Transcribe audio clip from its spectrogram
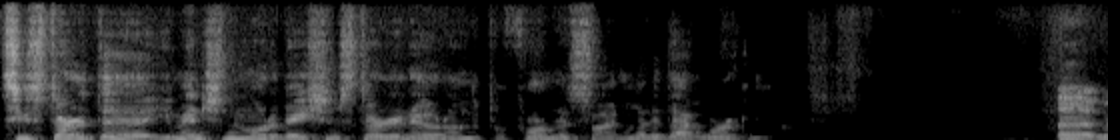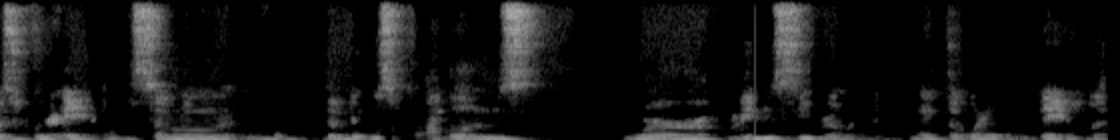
So you started the you mentioned the motivation started out on the performance side. How did that work? Uh, it was great. So the, the biggest problems were ODBC related, right? The way that data was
